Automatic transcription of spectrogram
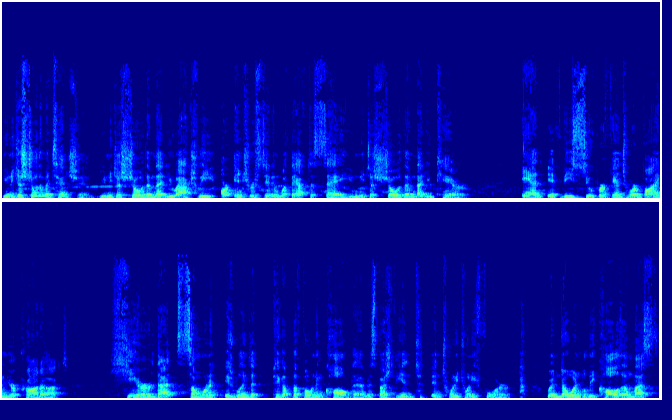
you need to show them attention. You need to show them that you actually are interested in what they have to say. You need to show them that you care. And if these super fans who are buying your product hear that someone is willing to pick up the phone and call them, especially in, in 2024, when no one really calls unless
